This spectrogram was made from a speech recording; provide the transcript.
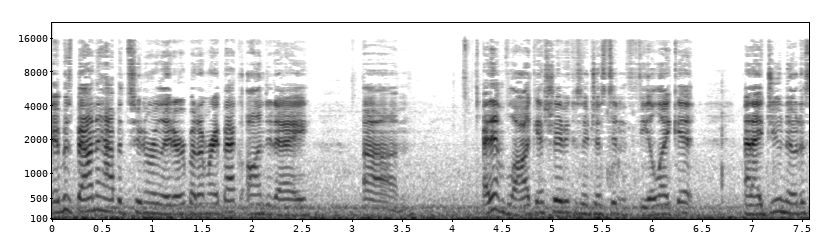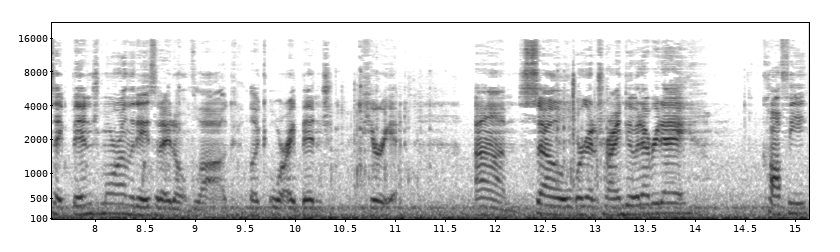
it was bound to happen sooner or later, but I'm right back on today. Um, I didn't vlog yesterday because I just didn't feel like it. And I do notice I binge more on the days that I don't vlog, like, or I binge, period. Um, so we're going to try and do it every day. Coffee,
